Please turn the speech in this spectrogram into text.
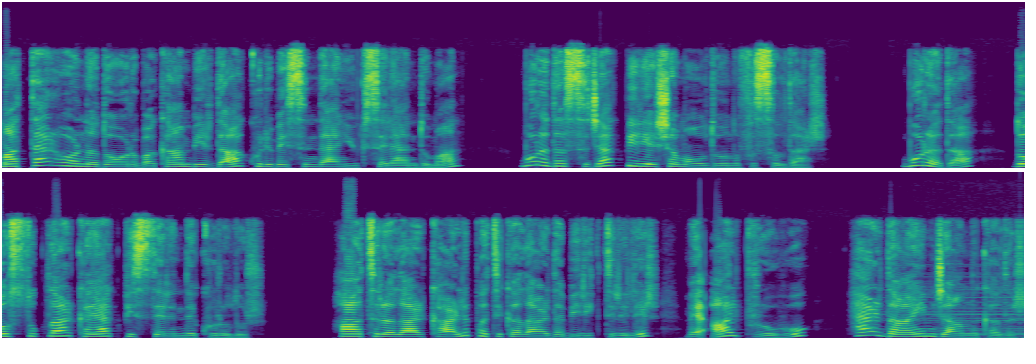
Matterhorn'a doğru bakan bir dağ kulübesinden yükselen duman, burada sıcak bir yaşam olduğunu fısıldar. Burada, dostluklar kayak pistlerinde kurulur. Hatıralar karlı patikalarda biriktirilir ve Alp ruhu her daim canlı kalır.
